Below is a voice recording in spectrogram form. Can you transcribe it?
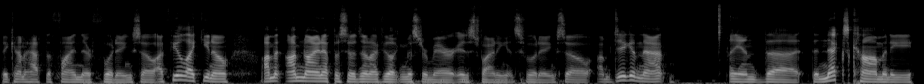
they kind of have to find their footing. So I feel like you know I'm I'm nine episodes and I feel like Mr. Mayor is finding its footing. So I'm digging that. And the the next comedy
